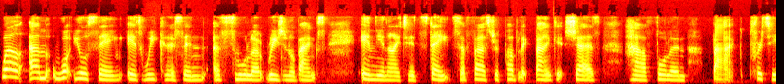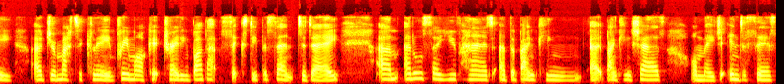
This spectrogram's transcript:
Well, um, what you're seeing is weakness in uh, smaller regional banks in the United States. A First Republic Bank, its shares have fallen back pretty uh, dramatically in pre-market trading by about 60% today. Um, and also you've had uh, the banking uh, banking shares on major indices,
